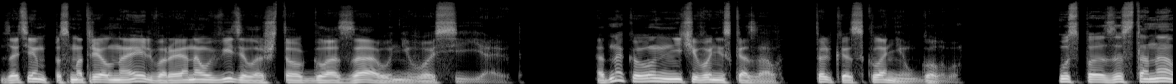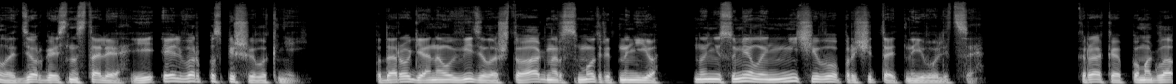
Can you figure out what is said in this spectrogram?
Затем посмотрел на Эльвар, и она увидела, что глаза у него сияют. Однако он ничего не сказал, только склонил голову. Успа застонала, дергаясь на столе, и Эльвар поспешила к ней. По дороге она увидела, что Агнар смотрит на нее, но не сумела ничего прочитать на его лице. Крака помогла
